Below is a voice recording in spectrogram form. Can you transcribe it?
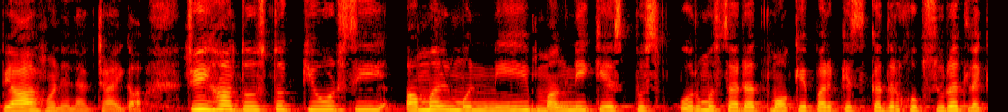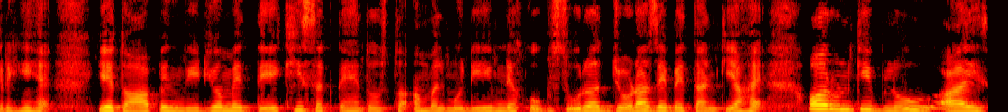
प्यार होने लग जाएगा। जी हाँ दोस्तों, क्यूट सी अमल मुन्नीब मंगनी के इस पुरमसरत मौके पर किस कदर खूबसूरत लग रही हैं, ये तो आप इन वीडियो में देख ही सकते हैं दोस्तों। अमल मुनीब ने खूबसूरत जोड़ा जेब तन किया है और उनकी ब्लू आईज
